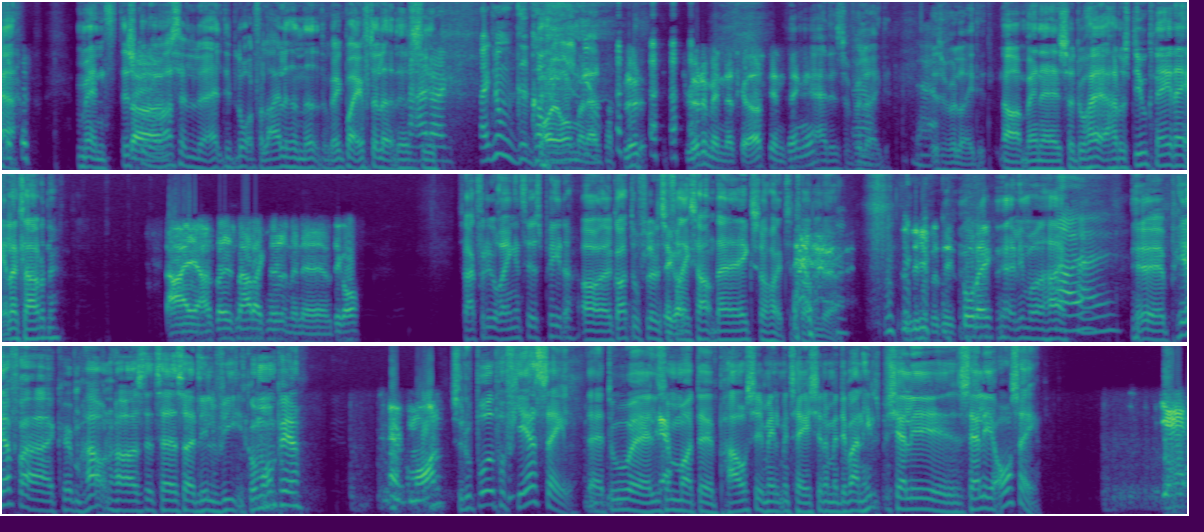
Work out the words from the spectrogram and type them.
Ja, men det skulle du også have alt dit lort for lejligheden ned. Du kan ikke bare efterlade det og Nej, sige... der er, ikke- der er ikke nogen gider Jo, komme jo, men altså, flytte, flyttemændene skal også tjene penge, ikke? Ja, det er selvfølgelig ja. rigtigt. Det er selvfølgelig rigtigt. Nå, men uh, så du har, har du stive knæ i dag, eller klarer du det? Nej, jeg har stadig snart ikke ned, men øh, det går. Tak fordi du ringede til os, Peter. Og øh, godt, du flyttede til er. Frederikshavn. Der er ikke så højt til toppen der. Lige præcis. God dag. Ja, lige måde. Hej. Hej. Øh, per fra København har også taget sig et lille hvil. Godmorgen, Per. Ja, godmorgen. Så du boede på fjerde sal, da du øh, ligesom ja. måtte øh, pause imellem etagerne, men det var en helt speciel, øh, særlig årsag. Ja,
